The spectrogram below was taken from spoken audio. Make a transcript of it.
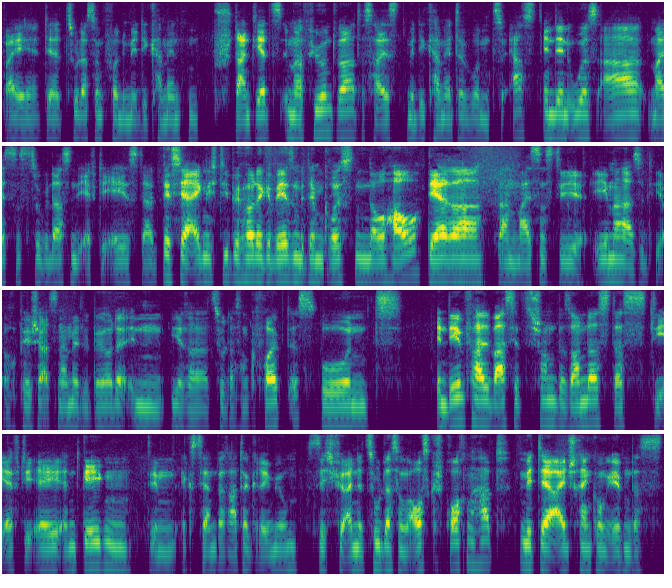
bei der Zulassung von den Medikamenten Stand jetzt immer führend war. Das heißt, Medikamente wurden zuerst in den USA meistens zugelassen. Die FDA ist da bisher eigentlich die Behörde gewesen mit dem größten Know-how, derer dann meistens die EMA, also die Europäische Arzneimittelbehörde, in ihrer Zulassung gefolgt ist. Und in dem Fall war es jetzt schon besonders, dass die FDA entgegen dem externen Beratergremium sich für eine Zulassung ausgesprochen hat, mit der Einschränkung eben, dass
